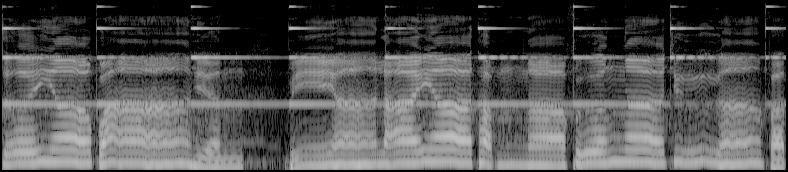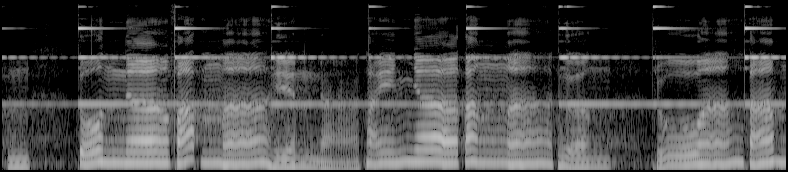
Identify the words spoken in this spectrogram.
dưới ờ, qua hiền. Vì ờ, lại ờ, thập phương chư phật. Tôn pháp hiền thánh tăng thường trụ tám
